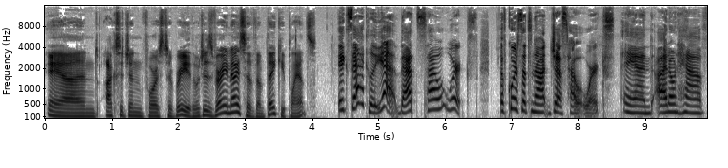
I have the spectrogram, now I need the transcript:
and oxygen for us to breathe, which is very nice of them. Thank you, plants. Exactly. Yeah, that's how it works. Of course, that's not just how it works. And I don't have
